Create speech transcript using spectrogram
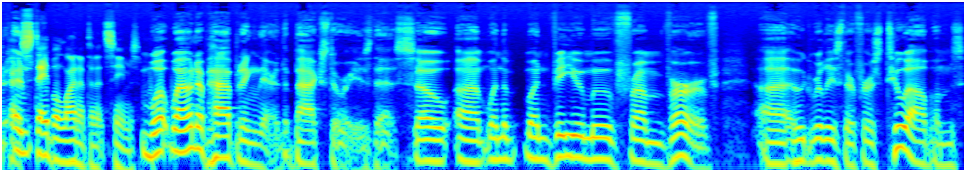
And- and- stable lineup than it seems. what wound up happening there, the backstory is this. So um, when the when VU moved from Verve, uh, who'd released their first two albums,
